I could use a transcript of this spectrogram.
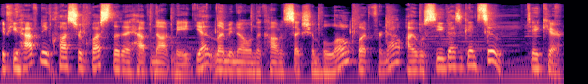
If you have any class requests that I have not made yet, let me know in the comment section below, but for now, I will see you guys again soon. Take care.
